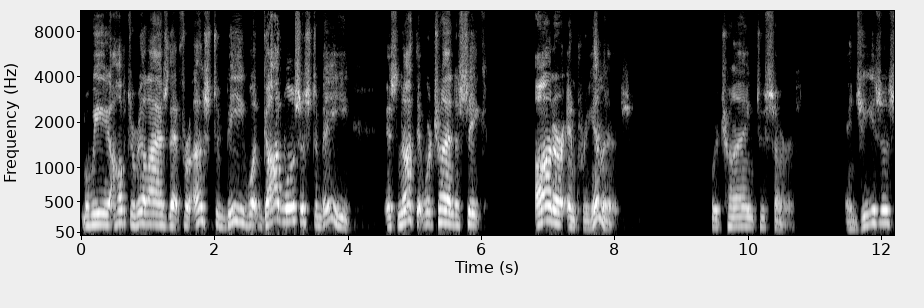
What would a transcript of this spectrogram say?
we have to realize that for us to be what God wants us to be, it's not that we're trying to seek honor and preeminence. We're trying to serve. And Jesus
